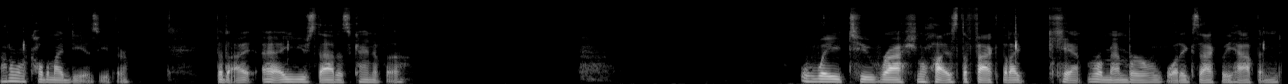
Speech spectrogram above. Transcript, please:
I don't want to call them ideas either, but I I use that as kind of a way to rationalize the fact that I can't remember what exactly happened.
